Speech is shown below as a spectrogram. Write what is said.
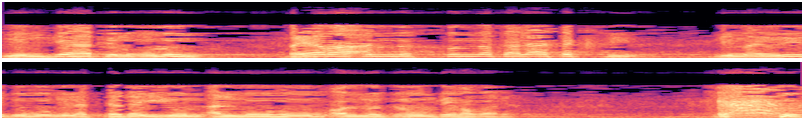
من جهة الغلو فيرى أن السنة لا تكفي لما يريده من التدين الموهوم أو المزعوم في نظره.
